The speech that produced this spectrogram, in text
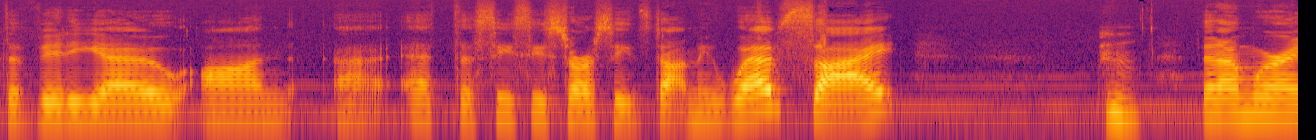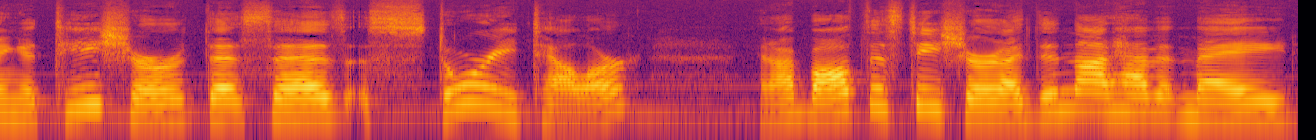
the video on uh, at the ccstarseeds.me website, then I'm wearing a T-shirt that says Storyteller, and I bought this T-shirt. I did not have it made,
